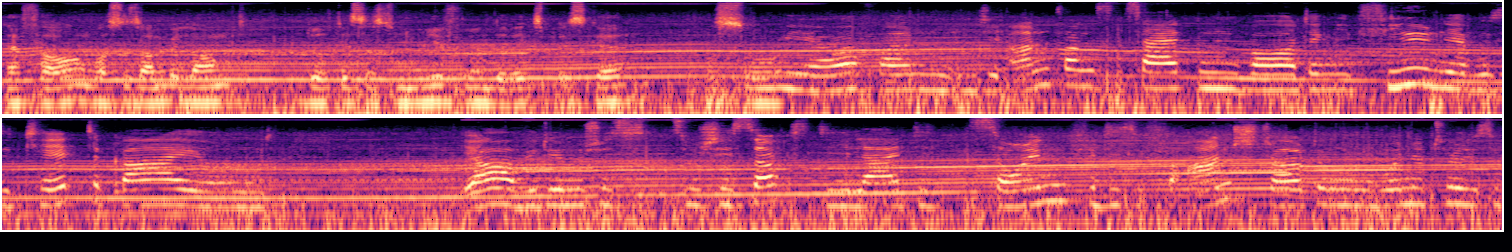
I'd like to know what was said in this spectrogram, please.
Erfahrung, was das anbelangt, durch das, dass du mit mir viel unterwegs bist, gell? So. Ja, vor allem in den Anfangszeiten war, denke ich, viel Nervosität dabei und ja, wie du immer schon, zum sagst, die Leute zahlen für diese Veranstaltungen wollen natürlich so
